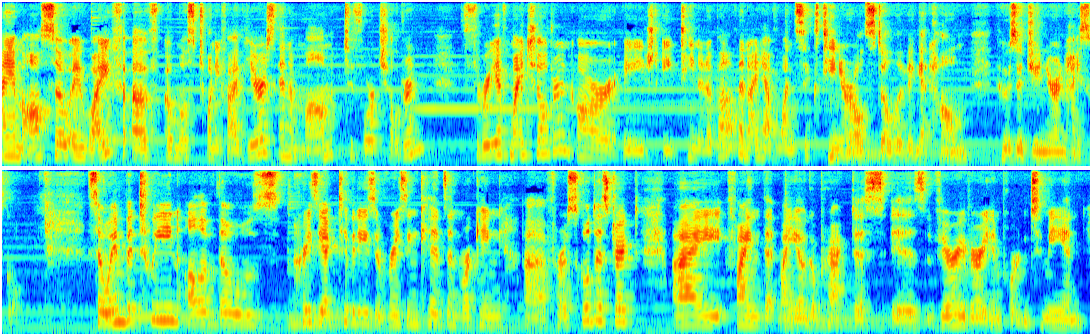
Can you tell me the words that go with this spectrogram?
I am also a wife of almost 25 years and a mom to four children. Three of my children are aged 18 and above, and I have one 16 year old still living at home who's a junior in high school. So, in between all of those crazy activities of raising kids and working uh, for a school district, I find that my yoga practice is very, very important to me. And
